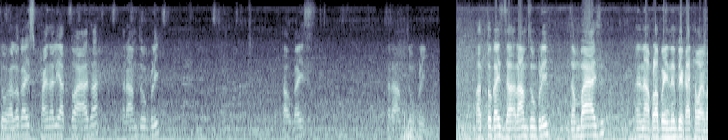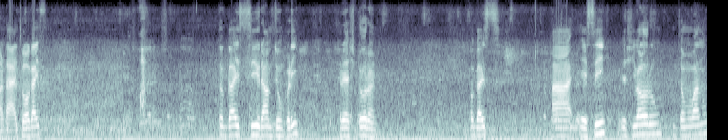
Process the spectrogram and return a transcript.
તો હેલો ગાઈસ ફાઇનલી આજ તો આવ્યા હતા રામ ઝૂંપડી. તાવ ગાઈસ રામ ઝૂંપડી. આજ તો ગાઈસ રામ ઝૂંપડી જમવા આવ્યા છે અને આપણા ભાઈને ભેગા થવા માટે આવ્યા છો ગાઈસ તો ગાય શ્રી રામ ઝૂંપડી રેસ્ટોરન્ટ. તો ગાઈસ આ એસી એસી વાળો રૂમ જમવાનું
